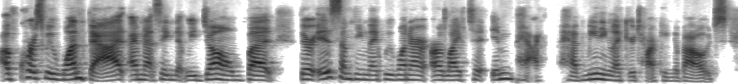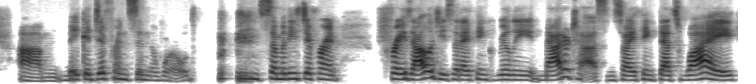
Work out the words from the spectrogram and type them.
of course we want that. I'm not saying that we don't but there is something like we want our, our life to impact have meaning like you're talking about um, make a difference in the world. Some of these different phraseologies that I think really matter to us. And so I think that's why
